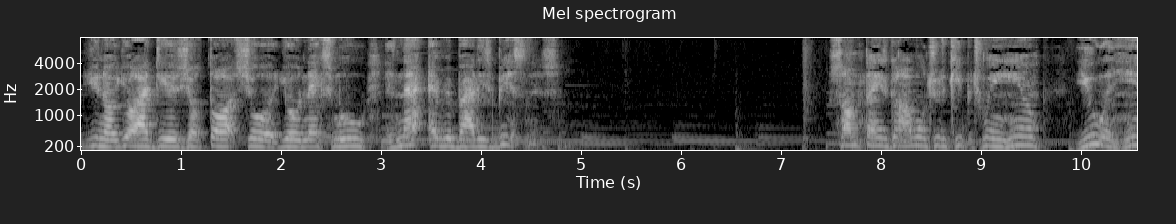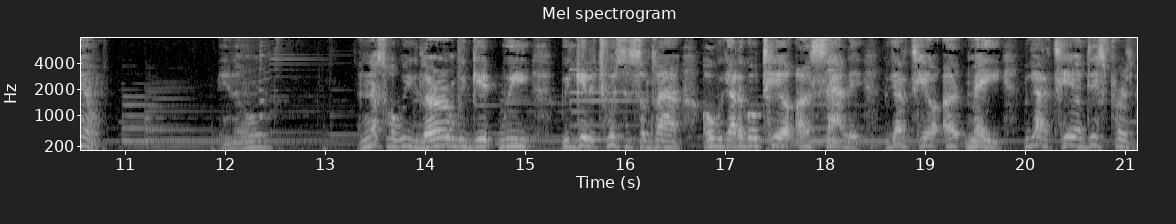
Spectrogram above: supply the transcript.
You know, your ideas, your thoughts, your your next move is not everybody's business. Some things God wants you to keep between Him, you and Him. You know. And that's what we learn. We get we we get it twisted sometimes. Oh, we gotta go tell Aunt Sally. We gotta tell Aunt May. We gotta tell this person.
